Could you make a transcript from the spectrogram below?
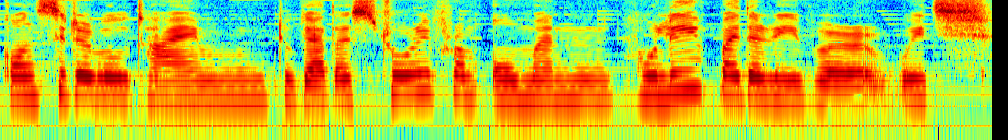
considerable time to gather a story from women who live by the river which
